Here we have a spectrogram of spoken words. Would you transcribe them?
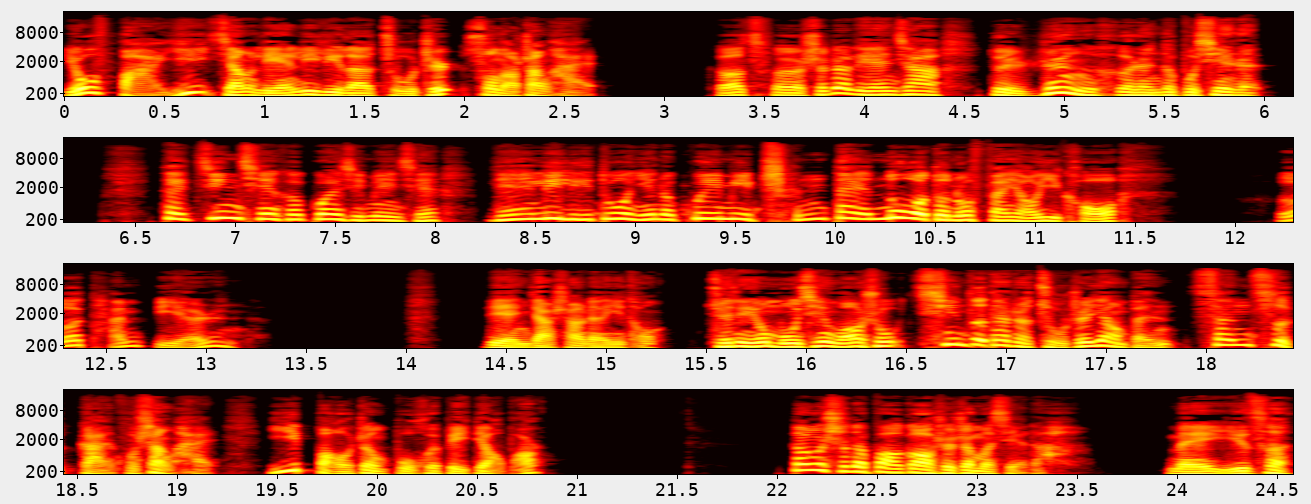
由法医将连丽丽的组织送到上海，可此时的连家对任何人都不信任，在金钱和关系面前，连丽丽多年的闺蜜陈代诺都能反咬一口。何谈别人呢？连家商量一通，决定由母亲王叔亲自带着组织样本三次赶赴上海，以保证不会被调包。当时的报告是这么写的：每一次，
